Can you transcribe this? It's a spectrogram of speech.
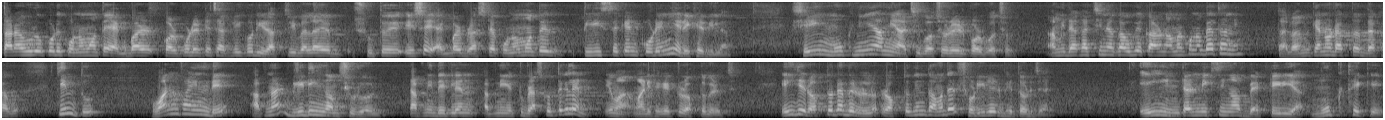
তাড়াহুড়ো করে কোনো মতে একবার কর্পোরেটে চাকরি করি, রাত্রিবেলায় শুতে এসে একবার ব্রাশটা কোনো মতে তিরিশ সেকেন্ড করে নিয়ে রেখে দিলাম। সেই মুখ নিয়ে আমি আছি বছরের পর বছর। আমি দেখাচ্ছি না কাউকে কারণ আমার কোনো ব্যথা নেই। তাহলে আমি কেন ডাক্তার দেখাবো? কিন্তু ওয়ান ফাইন ডে আপনার ব্লিডিং গাম শুরু হলো। আপনি দেখলেন, আপনি একটু ব্রাশ করতে গেলেন এমা মাড়ি থেকে একটু রক্ত বেরোচ্ছে। এই যে রক্তটা বেরোলো, রক্ত কিন্তু আমাদের শরীরের ভেতর যায়। এই ইন্টারমিক্সিং অফ ব্যাকটেরিয়া মুখ থেকে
